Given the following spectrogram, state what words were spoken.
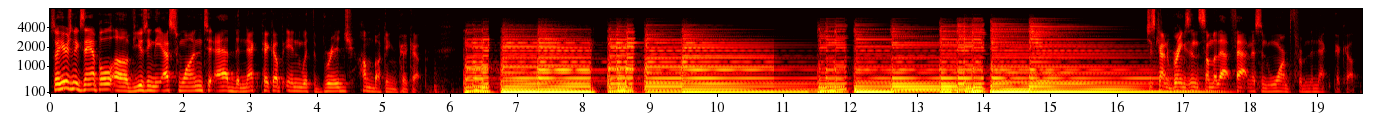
So here's an example of using the S1 to add the neck pickup in with the bridge humbucking pickup. Just kind of brings in some of that fatness and warmth from the neck pickup.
